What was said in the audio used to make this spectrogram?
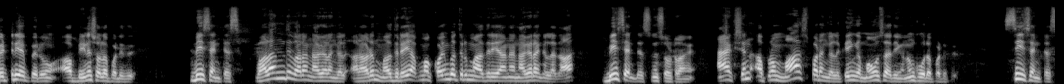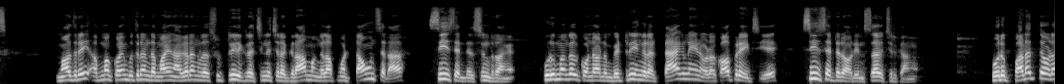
வெற்றியை பெறும் அப்படின்னு சொல்லப்படுது. பி சென்டர்ஸ் வளர்ந்து வர நகரங்கள் அதாவது மதுரை அப்புறமா கோயம்புத்தூர் மாதிரியான நகரங்கள்ல தான் பி சென்டர்ஸ்னு சொல்றாங்க. ஆக்ஷன் அப்புறம் மாஸ் படங்களுக்கு இங்க மவுஸ் அதிகம்னு கூறப்படுது. சி சென்டர்ஸ் மதுரை அப்புறம் கோயம்புத்தூர் இந்த மாதிரி நகரங்களை சுற்றி இருக்கிற சின்ன சின்ன கிராமங்கள் அப்புறம் டவுன்ஸடா சி சென்டர்ஸ்ன்றாங்க குடும்பங்கள் கொண்டாடும் வெற்றிங்கிற டேக்லைனோட காப்பரேட்ஸையே சி சென்டர் ஆடியன்ஸ் தான் வச்சிருக்காங்க. ஒரு படத்தோட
